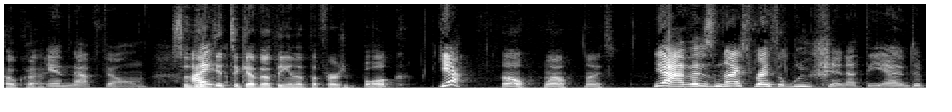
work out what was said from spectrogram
Okay. in that film. so they I- get together at the end of the first book. yeah. Oh wow, nice. Yeah, there's a nice resolution at the end of,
